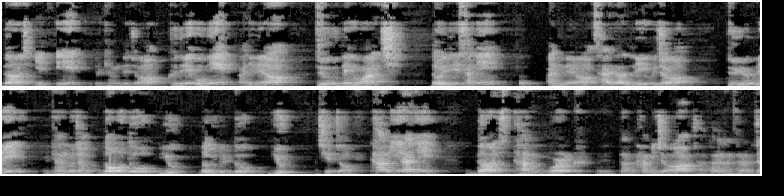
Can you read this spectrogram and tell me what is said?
does it eat? 이렇게 하면 되죠. 그들이 보니? 아니네요. do they watch? 너희들이 사니? 아니네요. 살다 live죠. Do you live? 이렇게 하는 거죠. 너도 you, 너희들도 you. 아시겠죠? 탐이 일하니? Does Tom work? 일단 탐이죠. 자, 다른 한 사람이죠.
